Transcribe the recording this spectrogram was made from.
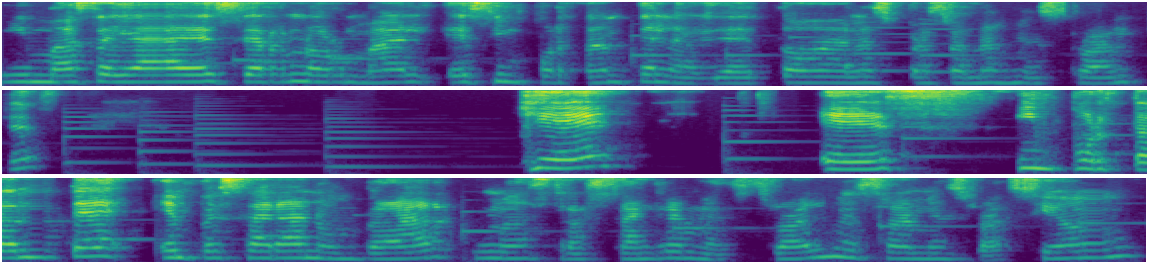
y más allá de ser normal, es importante en la vida de todas las personas menstruantes, que es importante empezar a nombrar nuestra sangre menstrual, nuestra menstruación,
